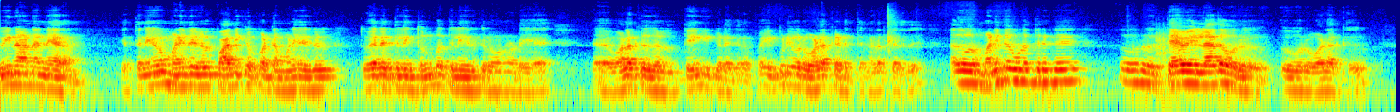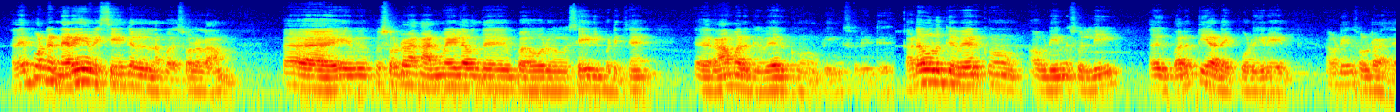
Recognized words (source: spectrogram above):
வீணான நேரம். எத்தனையோ மனிதர்கள் பாதிக்கப்பட்ட மனிதர்கள் துயரத்திலையும் துன்பத்திலையும் இருக்கிறவனுடைய வழக்குகள் தேங்கி கிடக்கிறப்ப இப்படி ஒரு வழக்கு எடுத்து நடத்துறது. அது ஒரு மனித குலத்திற்கு ஒரு தேவையில்லாத ஒரு ஒரு வழக்கு. அதே போன்ற நிறைய விஷயங்கள் நம்ம சொல்லலாம். இப்போ சொல்கிறாங்க அண்மையில் வந்து இப்போ ஒரு செய்தி படித்தேன். ராமருக்கு வேர்க்கும் அப்படின்னு சொல்லிட்டு. கடவுளுக்கு வேர்க்கும் அப்படின்னு சொல்லி அதுக்கு பருத்தி ஆடை போடுகிறேன் அப்படின்னு சொல்கிறாங்க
